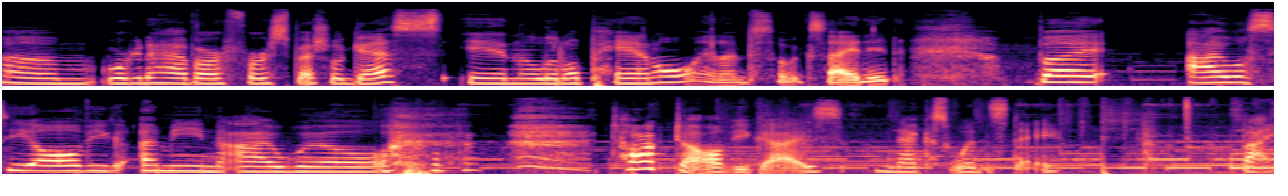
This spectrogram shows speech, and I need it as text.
um, we're going to have our first special guest in a little panel, and I'm so excited. But I will see all of you. I mean, I will talk to all of you guys next Wednesday. Bye.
